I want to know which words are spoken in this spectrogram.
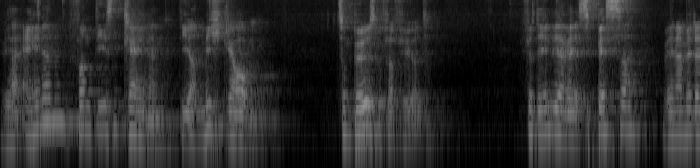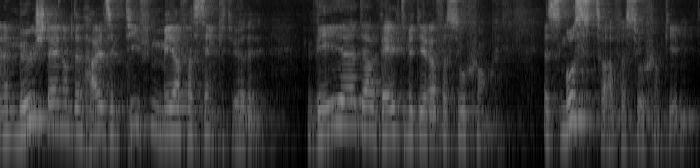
Wer einen von diesen Kleinen, die an mich glauben, zum Bösen verführt, für den wäre es besser, wenn er mit einem Mühlstein um den Hals im tiefen Meer versenkt würde. Wehe der Welt mit ihrer Versuchung. Es muss zwar Versuchung geben,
